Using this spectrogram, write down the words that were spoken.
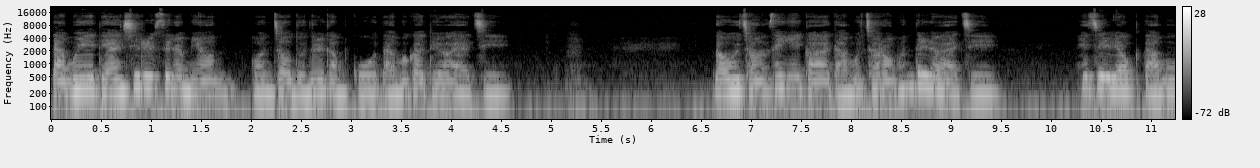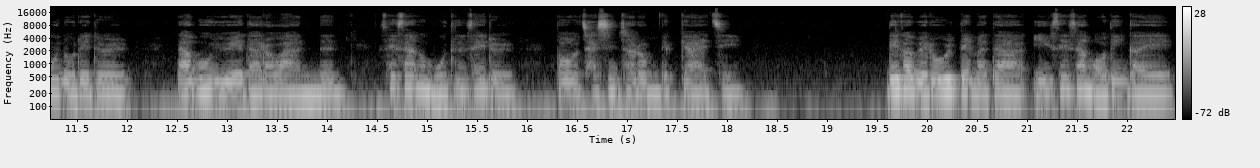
나무에 대한 시를 쓰려면 먼저 눈을 감고 나무가 되어야지. 너의 전 생애가 나무처럼 흔들려야지. 해질녘 나무 노래를 나무 위에 날아와 앉는 세상의 모든 새를 너 자신처럼 느껴야지. 내가 외로울 때마다 이 세상 어딘가에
